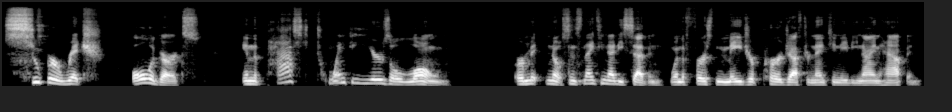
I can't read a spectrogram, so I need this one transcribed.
super rich oligarchs in the past 20 years alone. Or no, since 1997, when the first major purge after 1989 happened.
